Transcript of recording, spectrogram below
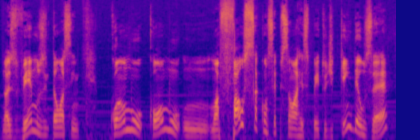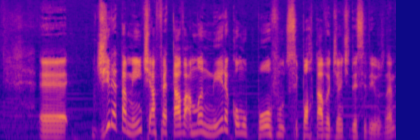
Nós vemos então assim como, como um, uma falsa concepção a respeito de quem Deus é, é diretamente afetava a maneira como o povo se portava diante desse Deus, né?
